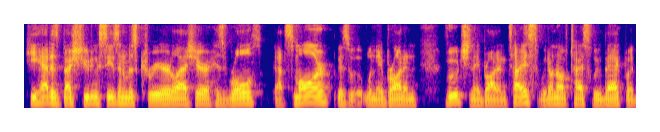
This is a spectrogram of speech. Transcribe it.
he had his best shooting season of his career last year, his role got smaller because when they brought in Vooch and they brought in Theis, we don't know if Theis will be back, but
